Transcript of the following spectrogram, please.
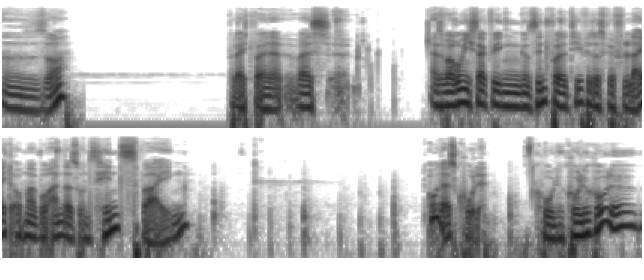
So. Vielleicht, weil, weil es. Also warum ich sage, wegen sinnvoller Tiefe, dass wir vielleicht auch mal woanders uns hinzweigen. Oh, da ist Kohle. Kohle, Kohle, Kohle.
